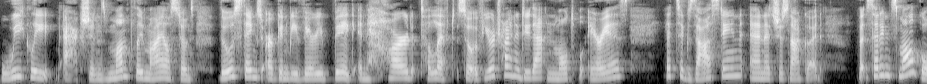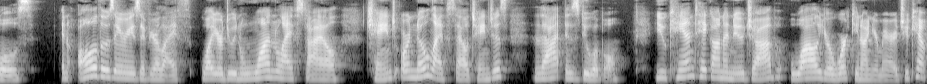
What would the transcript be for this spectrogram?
weekly actions, monthly milestones. Those things are going to be very big and hard to lift. So if you're trying to do that in multiple areas, it's exhausting and it's just not good. But setting small goals in all those areas of your life while you're doing one lifestyle change or no lifestyle changes, that is doable. You can take on a new job while you're working on your marriage. You can't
